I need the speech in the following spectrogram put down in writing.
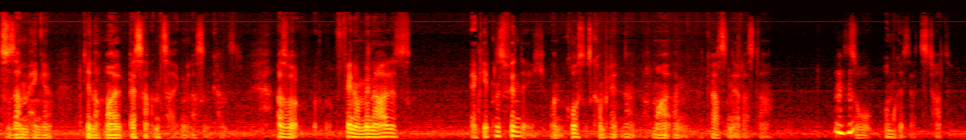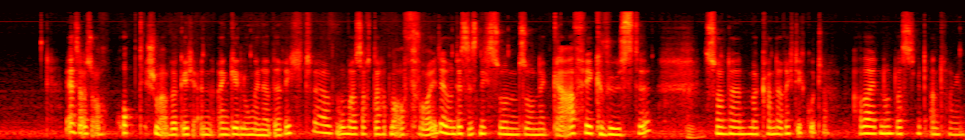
Zusammenhänge dir nochmal besser anzeigen lassen kannst. Also phänomenales Ergebnis finde ich und großes Kompliment nochmal an Carsten, der das da mhm. so umgesetzt hat. Er ist also auch optisch mal wirklich ein, ein gelungener Bericht, äh, wo man sagt, da hat man auch Freude und es ist nicht so, ein, so eine Grafikwüste, mhm. sondern man kann da richtig gut arbeiten und was mit anfangen.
